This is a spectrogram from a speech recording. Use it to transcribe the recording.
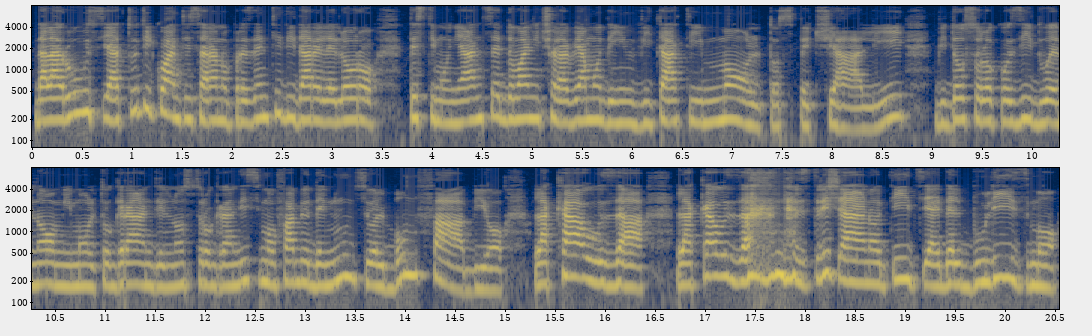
dalla Russia, tutti quanti saranno presenti di dare le loro testimonianze. Domani ce l'abbiamo dei invitati molto speciali, vi do solo così due nomi molto grandi, il nostro grandissimo Fabio Denunzio, il buon Fabio, la causa, la causa del striscia notizia e del bullismo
